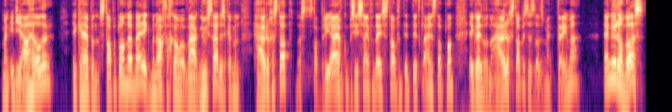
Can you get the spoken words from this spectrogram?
mijn ideaal helder. Ik heb een stappenplan daarbij. Ik ben erachter gekomen waar ik nu sta. Dus ik heb mijn huidige stap. Dat is stap 3 eigenlijk om precies te zijn van deze stap. Dit, dit kleine stapplan. Ik weet wat mijn huidige stap is. Dus dat is mijn thema. En nu dan Bas?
